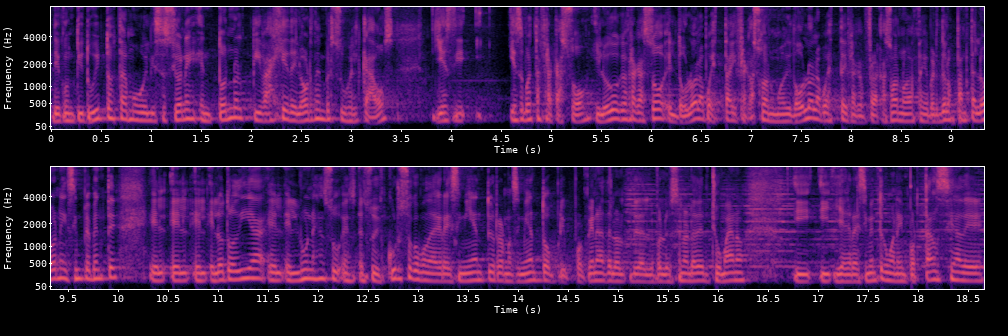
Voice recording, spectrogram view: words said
de constituir todas estas movilizaciones en torno al clivaje del orden versus el caos, y, es- y- y esa apuesta fracasó, y luego que fracasó, él dobló la apuesta, y fracasó de nuevo, y dobló la apuesta, y fra- fracasó de nuevo hasta que perdió los pantalones, y simplemente el, el- el- otro día, el, lunes, en su, en, su discurso como de agradecimiento y reconocimiento por bienes de, la evolución de los derechos humanos, y, y- y agradecimiento como la importancia de,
